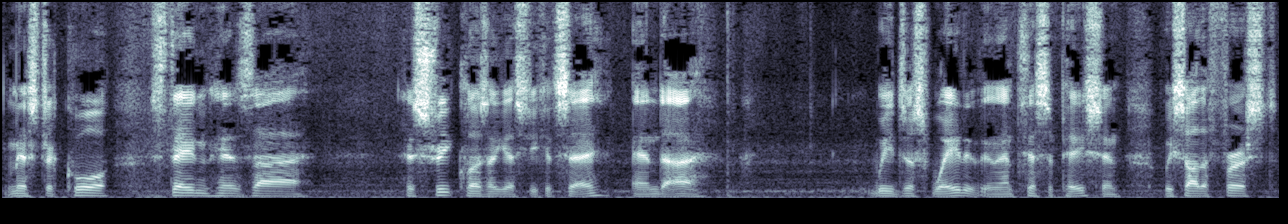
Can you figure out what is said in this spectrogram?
Mr. Cool, stayed in his. Uh, his street clothes, I guess you could say, and uh, we just waited in anticipation. We saw the first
